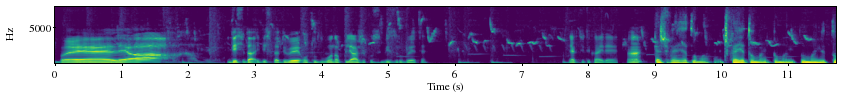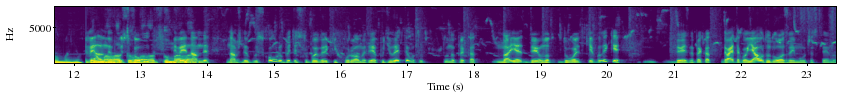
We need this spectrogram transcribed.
Бляха. Іди сюди, іди сюди, диви, отут во пляжику собі зробити. Як тобі така ідея? А? Чекай, чекай, я думаю. Чекай, я думаю, думаю, думаю, думаю. Диви, але не обов'язково. Диви, нам не нам ж не обов'язково робити з тобою великі хороми. Диви, поділити отут, ту, наприклад, на є, диви, воно доволі таке велике. Дивись, наприклад, давай тако, я отут займу частину.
